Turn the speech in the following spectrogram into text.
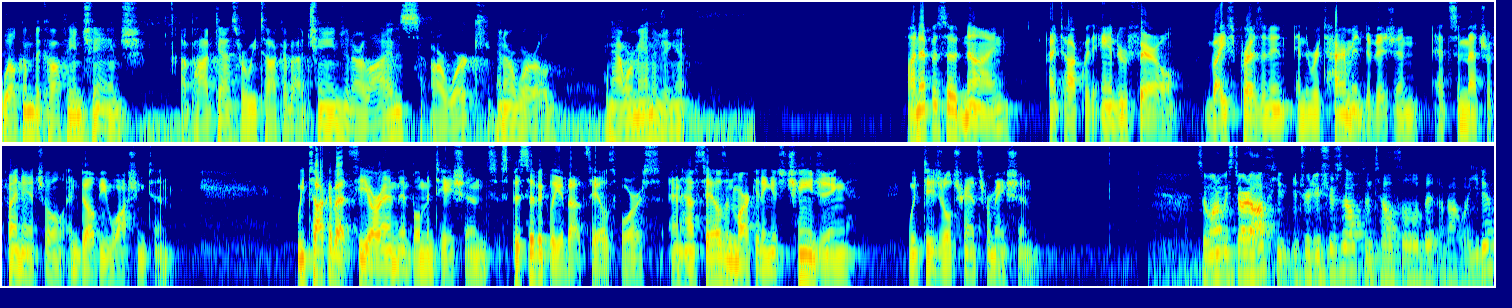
Welcome to Coffee and Change, a podcast where we talk about change in our lives, our work, and our world, and how we're managing it. On episode 9, I talk with Andrew Farrell, Vice President in the Retirement Division at Symetra Financial in Bellevue, Washington. We talk about CRM implementations, specifically about Salesforce, and how sales and marketing is changing with digital transformation. So, why don't we start off? You introduce yourself and tell us a little bit about what you do.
